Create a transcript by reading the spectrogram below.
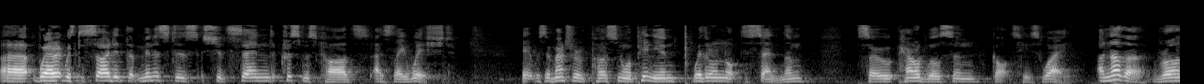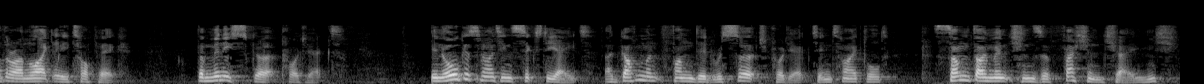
Uh, where it was decided that ministers should send Christmas cards as they wished. It was a matter of personal opinion whether or not to send them, so Harold Wilson got his way. Another rather unlikely topic the miniskirt project. In August 1968, a government funded research project entitled Some Dimensions of Fashion Change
